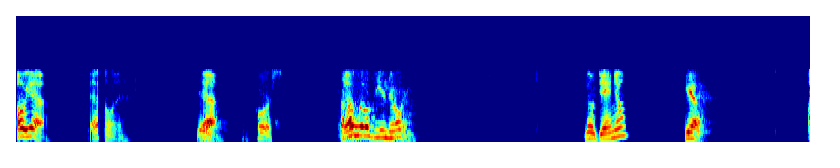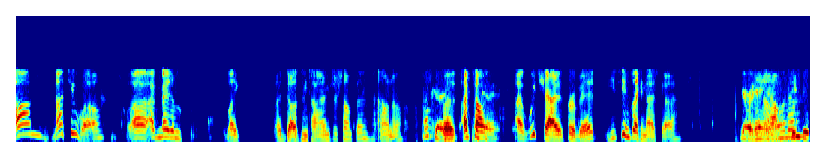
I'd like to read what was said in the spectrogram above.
Oh yeah, definitely. Yeah, of course. So Yeah. how well do you know him? No, Daniel. Yeah. Um, not too well. Uh, I've met him like a dozen times or something. I don't know, Okay. but I've talked. okay. I, we chatted for a bit. He seems like a nice guy. You ever hang I out with him?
